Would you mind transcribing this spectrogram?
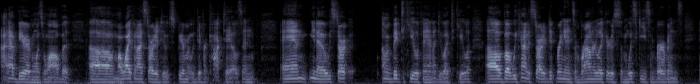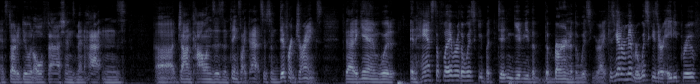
I have beer every once in a while, but uh, my wife and I started to experiment with different cocktails, and and you know we start. I'm a big tequila fan. I do like tequila, uh, but we kind of started bringing in some browner liquors, some whiskey, some bourbons, and started doing old fashions, Manhattans, uh, John Collinses, and things like that. So some different drinks that again would enhance the flavor of the whiskey, but didn't give you the the burn of the whiskey, right? Because you got to remember, whiskeys are 80 proof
